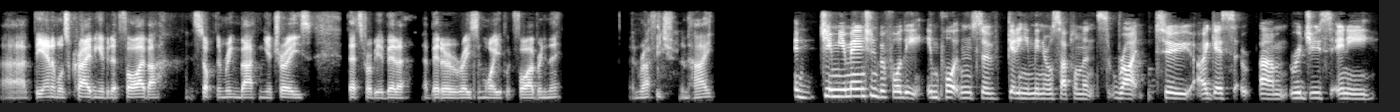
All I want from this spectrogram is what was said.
uh, the animals craving a bit of fibre, stop them ring barking your trees. That's probably a better a better reason why you put fibre in there, and roughage and hay. And Jim, you mentioned before the importance of getting your mineral supplements right to, I guess, um, reduce any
